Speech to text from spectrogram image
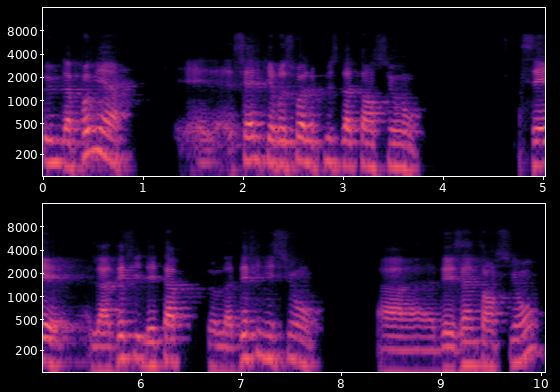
la première, celle qui reçoit le plus d'attention, c'est l'étape de la définition euh, des intentions.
